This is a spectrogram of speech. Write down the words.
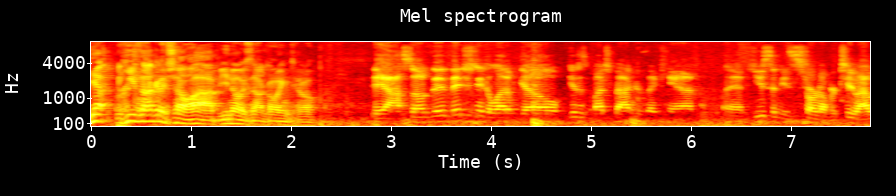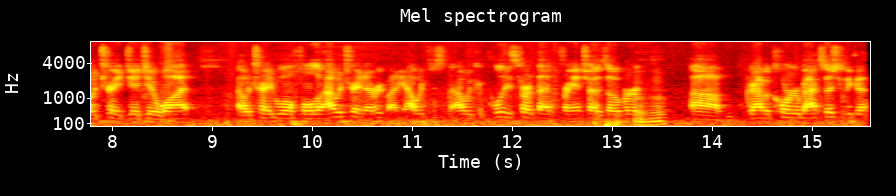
Yep. He's not going to show up. You know he's not going to. Yeah, so they, they just need to let him go, get as much back as they can, and Houston needs to start over too. I would trade J.J. Watt. I would trade Will Fuller. I would trade everybody. I would just I would completely start that franchise over. Um, grab a quarterback, especially the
